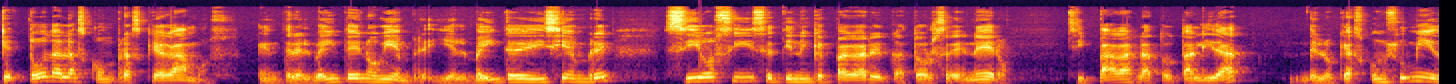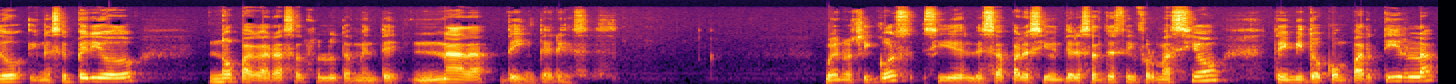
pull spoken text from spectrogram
Que todas las compras que hagamos entre el 20 de noviembre y el 20 de diciembre, sí o sí se tienen que pagar el 14 de enero. Si pagas la totalidad de lo que has consumido en ese periodo, no pagarás absolutamente nada de intereses. Bueno chicos, si les ha parecido interesante esta información, te invito a compartirla.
